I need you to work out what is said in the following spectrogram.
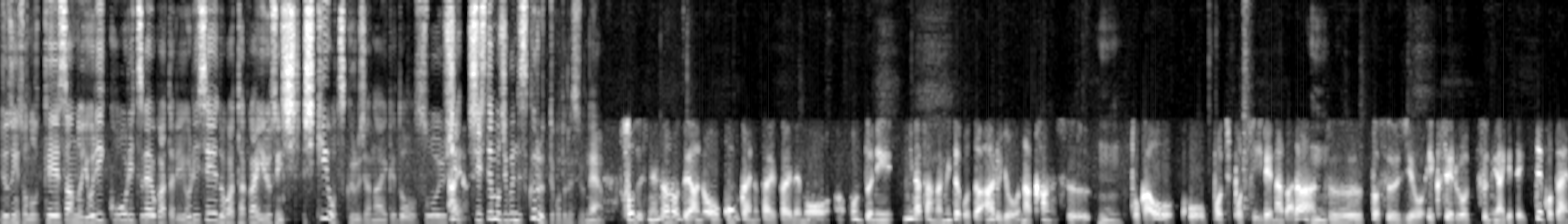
要するにその計算のより効率が良か。ったりより精度が高い要するにし式を作るじゃないけどそういうし、はいシステムを自分で作るってことですよね。そうですね、なのであの、今回の大会でも、本当に皆さんが見たことあるような関数うんとか。をこうポチポチ入れながら、うんずーっと数字を、エクセルを積み上げていって、答え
